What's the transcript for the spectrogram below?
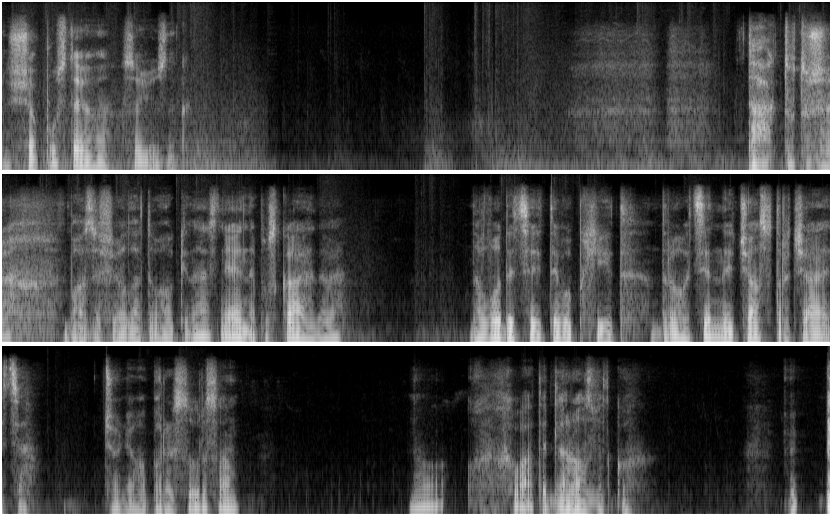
Ну Що, пусти його, союзник? Так, тут уже бази фіолетового кінець. Ні, не пускає, диви. Доводиться йти в обхід. Дорогоцінний час втрачається. Що у нього по ресурсам? Ну, хватить для розвитку.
